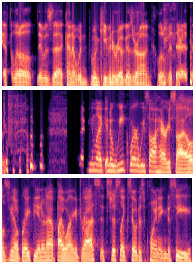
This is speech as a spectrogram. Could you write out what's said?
kept a little. It was uh, kind of when when keeping it real goes wrong a little bit there. I think. I mean, like in a week where we saw Harry Styles, you know, break the internet by wearing a dress, it's just like so disappointing to see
